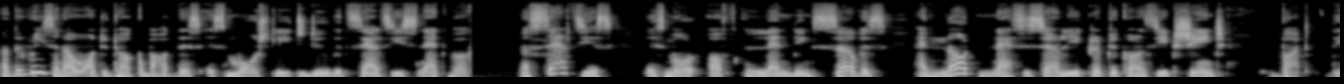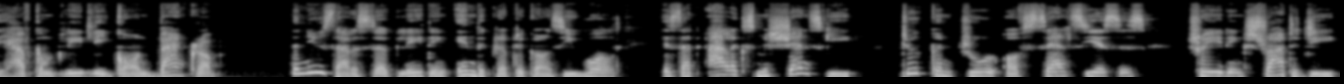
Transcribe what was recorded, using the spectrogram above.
Now, the reason I want to talk about this is mostly to do with Celsius Network. Now, Celsius is more of a lending service and not necessarily a cryptocurrency exchange, but they have completely gone bankrupt. The news that is circulating in the cryptocurrency world is that Alex Mashinsky took control of Celsius's trading strategy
